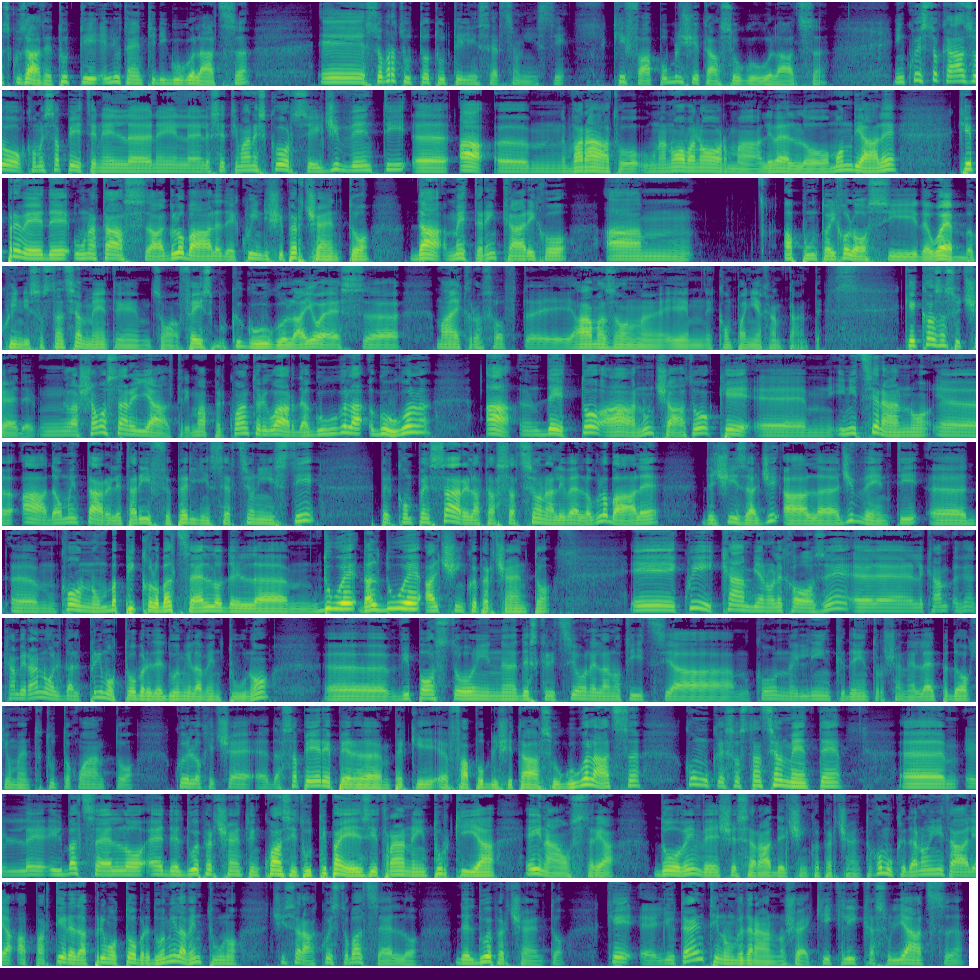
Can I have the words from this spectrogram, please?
scusate, tutti gli utenti di Google Ads e soprattutto tutti gli inserzionisti, chi fa pubblicità su Google Ads. In questo caso, come sapete, nel, nelle settimane scorse il G20 eh, ha ehm, varato una nuova norma a livello mondiale che prevede una tassa globale del 15% da mettere in carico a, um, appunto ai colossi del web, quindi sostanzialmente insomma, Facebook, Google, iOS, Microsoft, Amazon e, e compagnia cantante. Che cosa succede? Mm, lasciamo stare gli altri, ma per quanto riguarda Google, Google ha detto, ha annunciato che eh, inizieranno eh, ad aumentare le tariffe per gli inserzionisti per compensare la tassazione a livello globale decisa al, G- al G20 eh, ehm, con un piccolo balzello del, 2, ehm, dal 2 al 5%. E qui cambiano le cose, eh, le cam- cambieranno dal 1 ottobre del 2021. Eh, vi posto in descrizione la notizia con il link dentro, cioè nell'help document, tutto quanto quello che c'è eh, da sapere per, per chi eh, fa pubblicità su Google Ads. Comunque sostanzialmente eh, il, il balzello è del 2% in quasi tutti i paesi, tranne in Turchia e in Austria dove invece sarà del 5%. Comunque da noi in Italia a partire dal 1 ottobre 2021 ci sarà questo balzello del 2% che eh, gli utenti non vedranno, cioè chi clicca sugli ads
